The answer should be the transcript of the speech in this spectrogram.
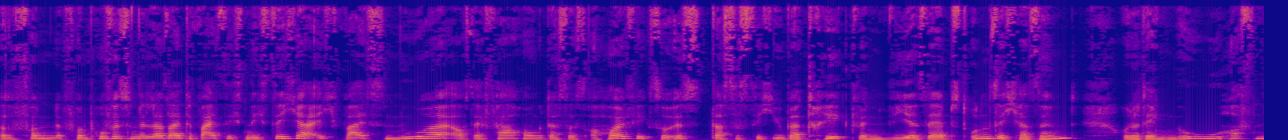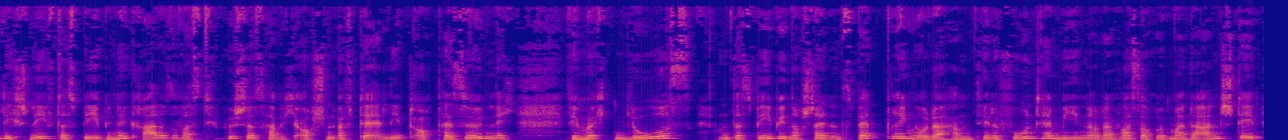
also von, von professioneller Seite weiß ich es nicht sicher. Ich weiß nur aus Erfahrung, dass es häufig so ist, dass es sich überträgt, wenn wir selbst unsicher sind oder denken, uh, hoffentlich schläft das Baby. Ne? Gerade so was Typisches habe ich auch schon öfter erlebt, auch persönlich. Wir möchten los und das Baby noch schnell ins Bett bringen oder haben einen Telefontermin oder was auch immer da ansteht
